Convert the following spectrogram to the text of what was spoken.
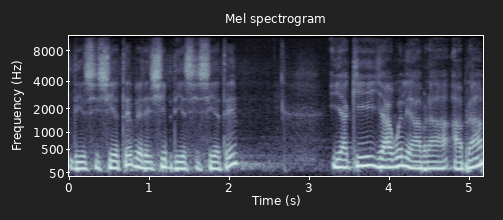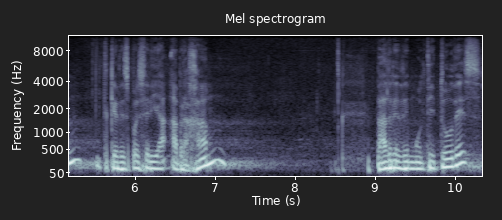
17, Bereshit 17. Y aquí Yahweh le habla a Abraham, que después sería Abraham, padre de multitudes.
